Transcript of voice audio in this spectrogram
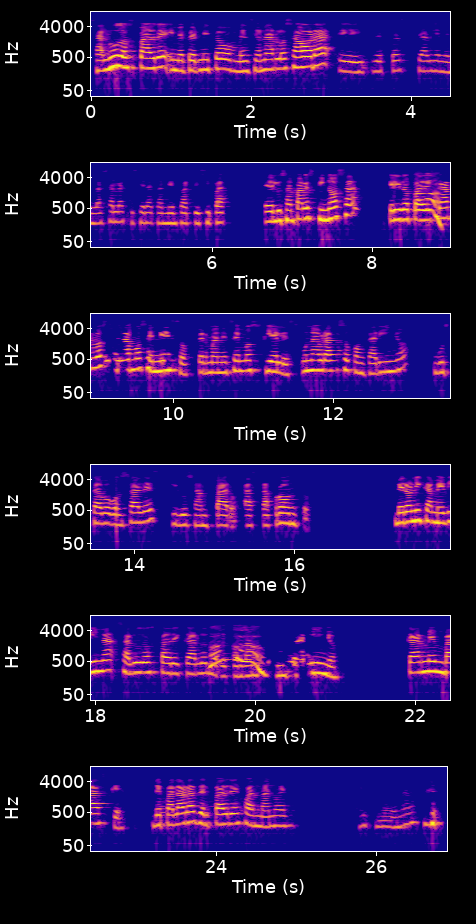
saludos, Padre, y me permito mencionarlos ahora. Eh, después, si alguien en la sala quisiera también participar. Eh, Luz Amparo Espinosa, querido Padre ah. Carlos, quedamos en eso, permanecemos fieles. Un abrazo con cariño, Gustavo González y Luz Amparo. Hasta pronto. Verónica Medina, saludos Padre Carlos, lo recordamos ah. con cariño. Carmen Vázquez, de palabras del Padre Juan Manuel. Ay, no veo nada.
